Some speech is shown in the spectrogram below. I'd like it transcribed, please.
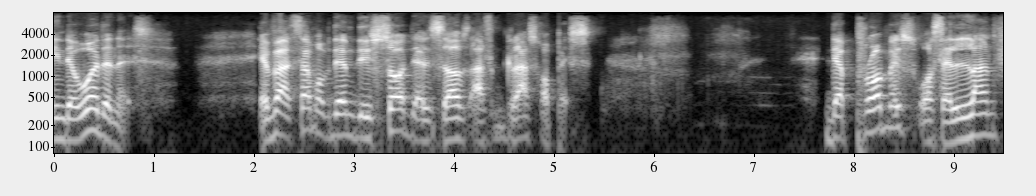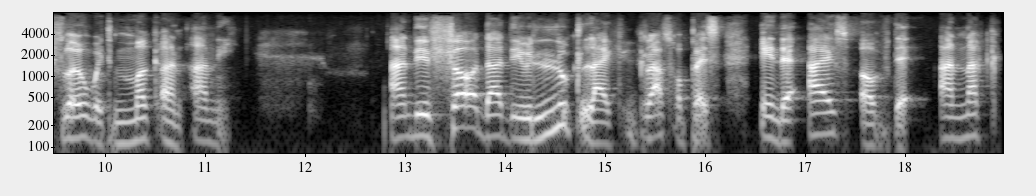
in the wilderness, in fact, some of them they saw themselves as grasshoppers. The promise was a land flowing with milk and honey. And they felt that they looked like grasshoppers in the eyes of the Anak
